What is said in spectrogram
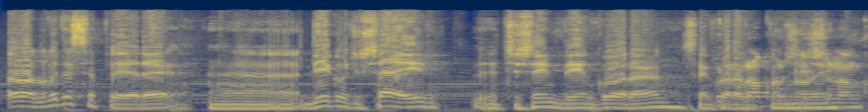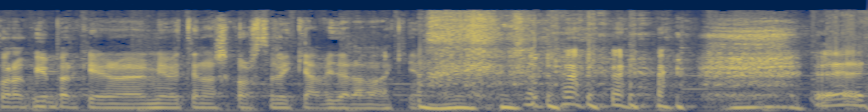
Allora, dovete sapere, eh, Diego ci sei? Eh, Ci senti ancora? Sei ancora Purtroppo sì, noi? sono ancora qui perché mi avete nascosto le chiavi della macchina. Eh,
